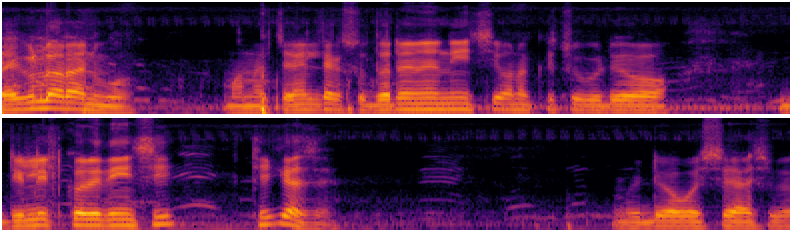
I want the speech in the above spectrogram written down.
রেগুলার আনব। মানে চ্যানেলটাকে সুধারে নিয়ে নিয়েছি, অনেক কিছু ভিডিও ডিলিট করে দিয়েছি। ঠিক আছে? ভিডিও অবশ্যই আসবে।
